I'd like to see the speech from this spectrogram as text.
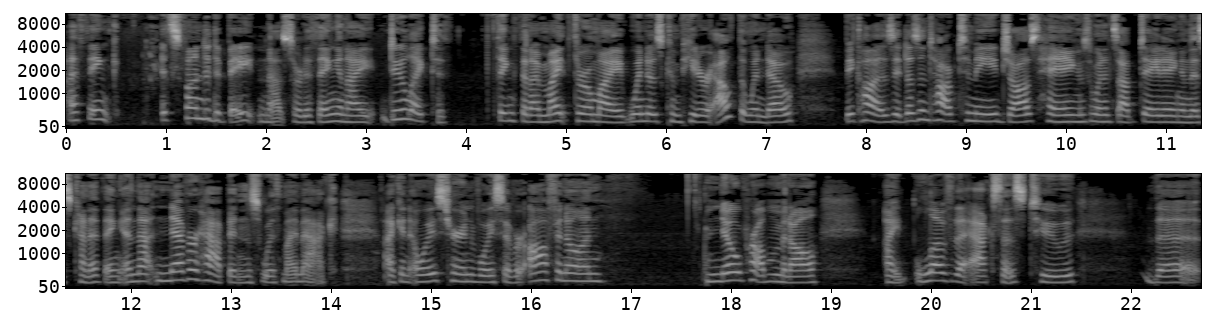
I think it's fun to debate and that sort of thing, and I do like to think that I might throw my Windows computer out the window because it doesn't talk to me, JAWS hangs when it's updating and this kind of thing, and that never happens with my Mac. I can always turn VoiceOver off and on no problem at all. I love the access to the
